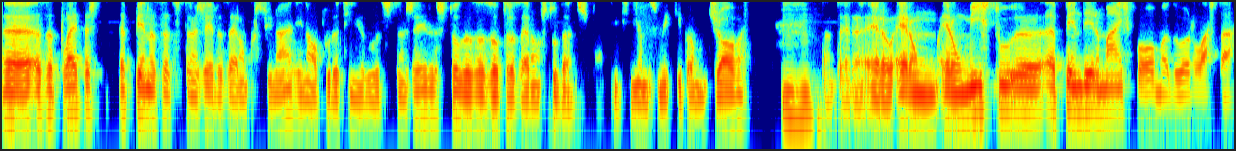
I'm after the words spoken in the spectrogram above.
Uh, as atletas, apenas as estrangeiras eram profissionais, e na altura tinha duas estrangeiras, todas as outras eram estudantes. Portanto, e tínhamos uma equipa muito jovem, Uhum. Portanto, era, era, era, um, era um misto uh, a pender mais para o amador, lá está,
